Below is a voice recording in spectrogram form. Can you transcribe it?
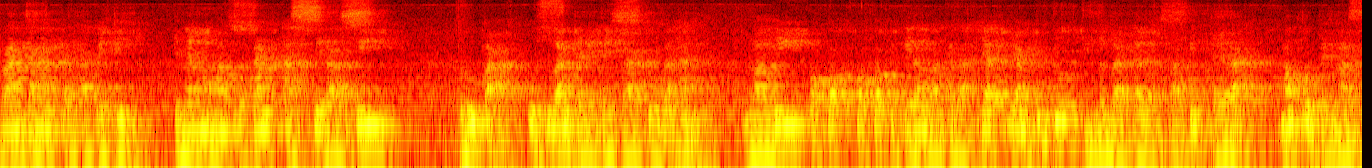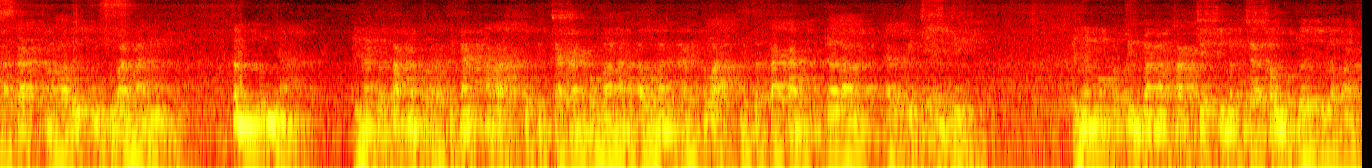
rancangan RKPD dengan memasukkan aspirasi berupa usulan dari desa kelurahan melalui pokok-pokok pikiran wakil rakyat yang duduk di lembaga legislatif daerah maupun dari masyarakat melalui usulan mandiri. Tentunya dengan tetap memperhatikan arah kebijakan pembangunan tahunan yang telah ditetapkan dalam RPJMD. Dengan mempertimbangkan target kinerja tahun 2018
